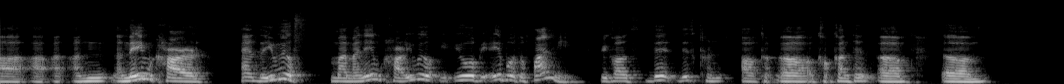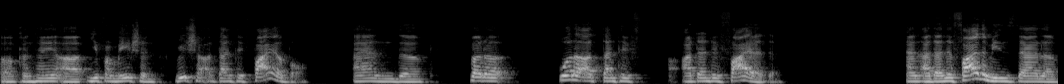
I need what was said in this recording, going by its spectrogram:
a, a, a, name card, and you will my, my name card, you will you will be able to find me because this this con, uh, uh, content um, um, uh, contain uh, information which are identifiable. And uh, but uh, what are identif identified? And identified means that uh,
